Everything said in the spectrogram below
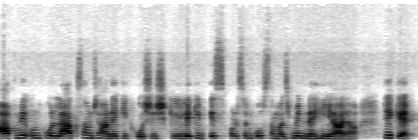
आपने उनको लाख समझाने की कोशिश की, लेकिन इस पर्सन को समझ में नहीं आया। ठीक है?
